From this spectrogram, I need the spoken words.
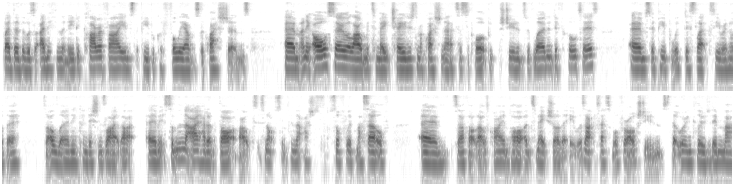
whether there was anything that needed clarifying so that people could fully answer the questions. Um, and it also allowed me to make changes to my questionnaire to support students with learning difficulties. Um, so people with dyslexia and other sort of learning conditions like that. Um, it's something that I hadn't thought about because it's not something that I suffer with myself. Um, so I thought that was quite important to make sure that it was accessible for all students that were included in my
